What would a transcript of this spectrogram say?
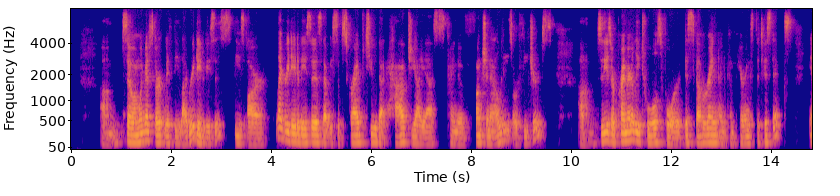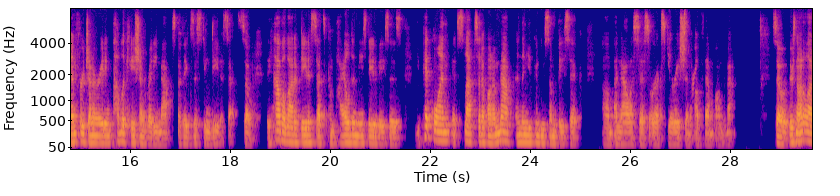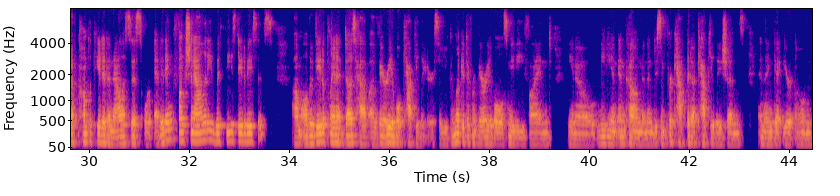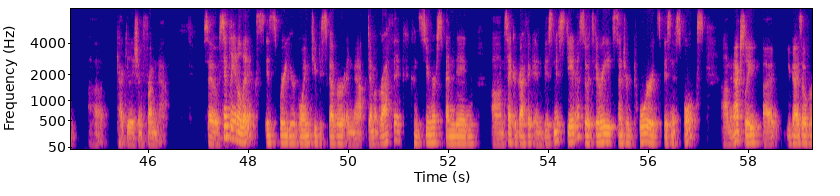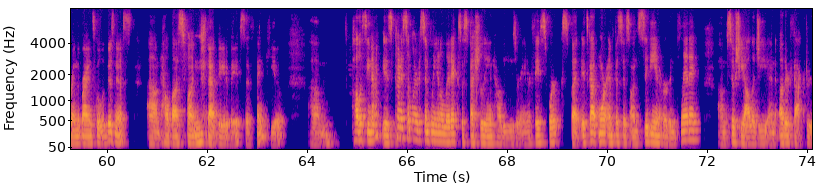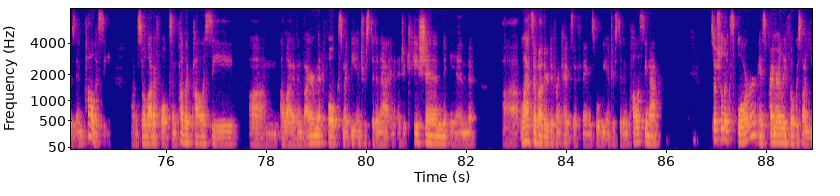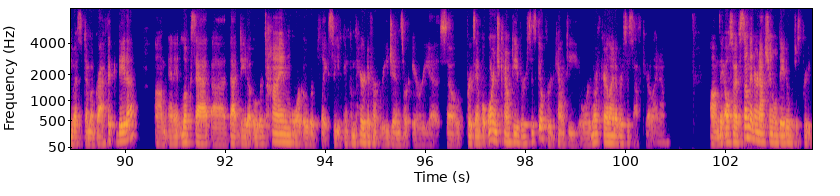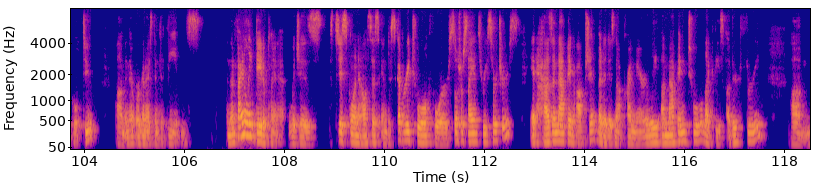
Um, so I'm going to start with the library databases. These are library databases that we subscribe to that have GIS kind of functionalities or features. Um, so these are primarily tools for discovering and comparing statistics and for generating publication-ready maps of existing data sets. So they have a lot of data sets compiled in these databases. You pick one, it slaps it up on a map, and then you can do some basic um, analysis or exploration of them on the map. So there's not a lot of complicated analysis or editing functionality with these databases. Um, although Data Planet does have a variable calculator. So you can look at different variables, maybe find, you know, median income and then do some per capita calculations and then get your own uh, calculation from that. So Simply Analytics is where you're going to discover and map demographic, consumer spending, um, psychographic and business data. So it's very centered towards business folks. Um, and actually, uh, you guys over in the Bryan School of Business um, help us fund that database. So thank you. Um, Policy Map is kind of similar to Simply Analytics, especially in how the user interface works, but it's got more emphasis on city and urban planning, um, sociology, and other factors in policy. Um, so a lot of folks in public policy, um, a lot of environment folks might be interested in that, in education, in uh, lots of other different types of things will be interested in Policy Map. Social Explorer is primarily focused on US demographic data, um, and it looks at uh, that data over time or over place. So you can compare different regions or areas. So for example, Orange County versus Guilford County or North Carolina versus South Carolina. Um, they also have some international data, which is pretty cool too. Um, and they're organized into themes. And then finally, Data Planet, which is statistical analysis and discovery tool for social science researchers. It has a mapping option, but it is not primarily a mapping tool like these other three. Um,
